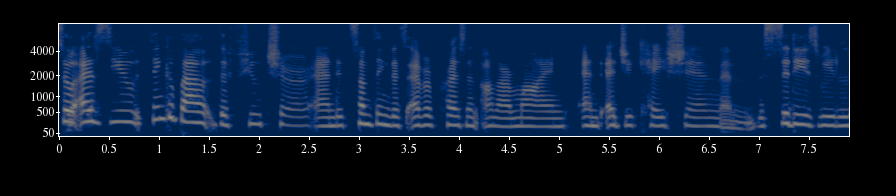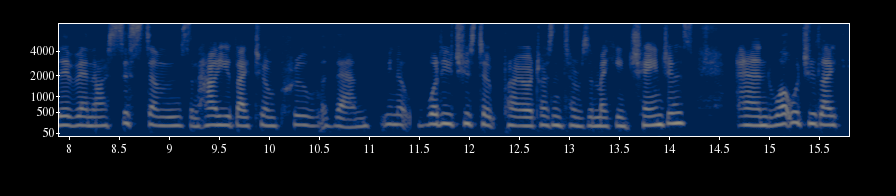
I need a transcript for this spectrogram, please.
So, as you think about the future, and it's something that's ever present on our mind, and education and the cities we live in, our systems, and how you'd like to improve them, you know, what do you choose to prioritize in terms of making changes? And what would you like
